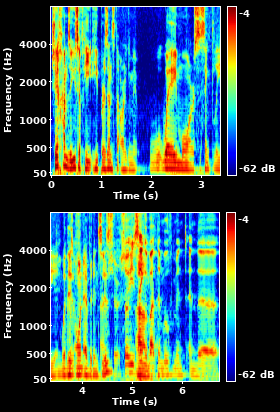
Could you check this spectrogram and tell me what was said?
Sheikh Hamza Yusuf he he presents the argument w- way more succinctly and with his I'm own I'm evidences. sure. So he's saying Um, about the movement and the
